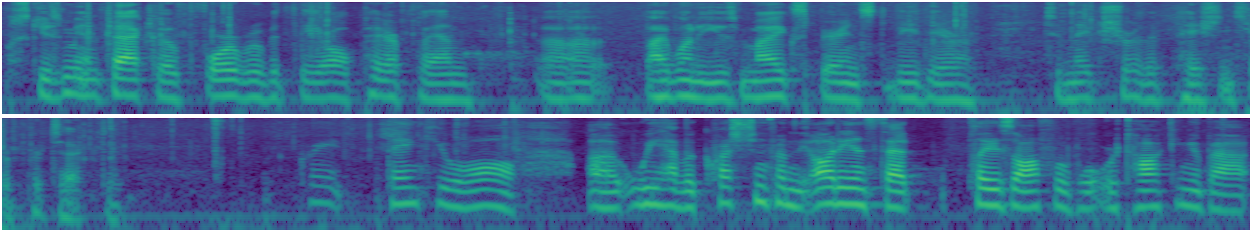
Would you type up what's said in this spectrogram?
excuse me, in fact, go forward with the all-payer plan. Uh, I want to use my experience to be there to make sure that patients are protected. Great, thank you all. Uh, we have a question from the audience that plays off of what we're talking about.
